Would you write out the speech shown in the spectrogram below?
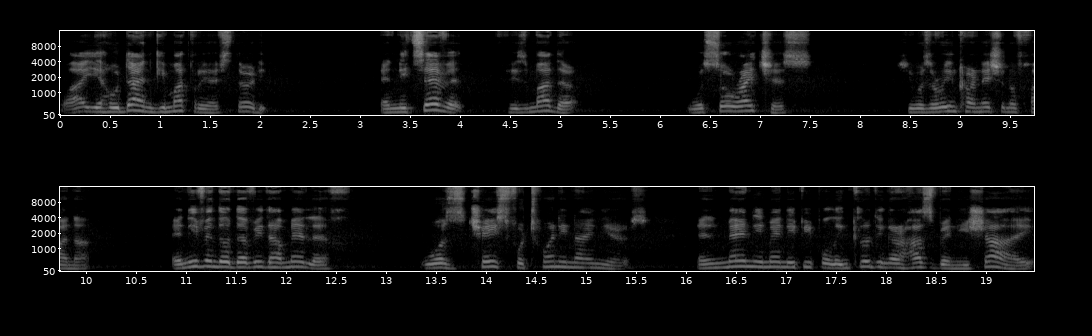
Why? Yehuda in Gematria is 30. And Nitzevet, his mother, was so righteous. She was a reincarnation of Hannah and even though David HaMelech was chased for 29 years, and many, many people, including her husband Ishai,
